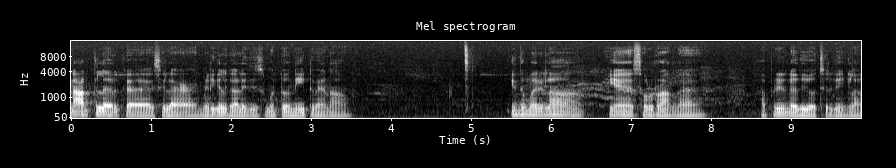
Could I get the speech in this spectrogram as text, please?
நார்த்தில் இருக்க சில மெடிக்கல் காலேஜஸ் மட்டும் நீட் வேணாம். இந்த மாதிரிலாம் ஏன் சொல்கிறாங்க அப்படின்றது யோசிச்சிருக்கீங்களா?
